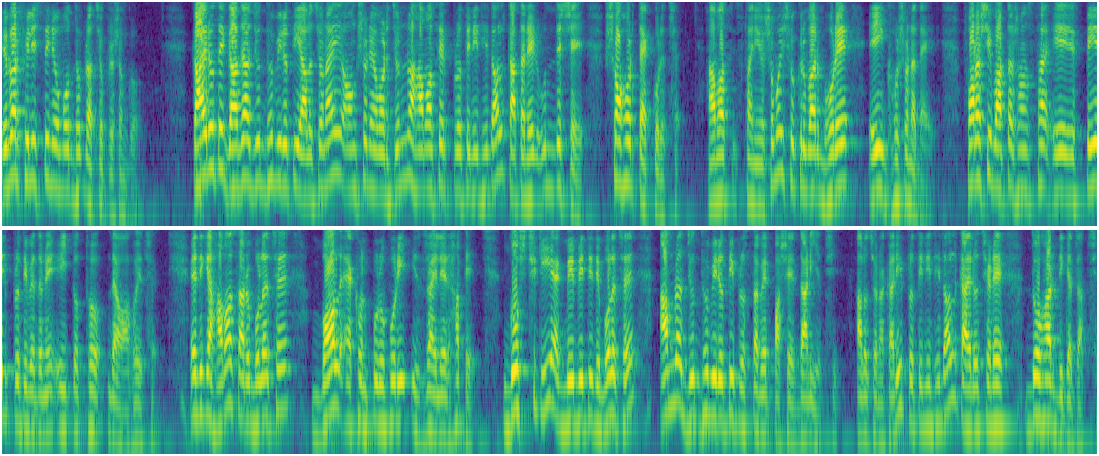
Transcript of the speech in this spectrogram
এবার ফিলিস্তিনি ও মধ্যপ্রাচ্য প্রসঙ্গ। কায়রোতে গাজা যুদ্ধবিরতি আলোচনায় অংশ নেওয়ার জন্য হামাসের প্রতিনিধি দল কাতারের উদ্দেশ্যে শহর ত্যাগ করেছে। হামাস স্থানীয় সময় শুক্রবার ভোরে এই ঘোষণা দেয়। ফরাসি বার্তা সংস্থা এএফপির প্রতিবেদনে এই তথ্য দেওয়া হয়েছে। এদিকে হামাস আরও বলেছে, বল এখন পুরোপুরি ইসরায়েলের হাতে। গোষ্ঠীটি এক বিবৃতিতে বলেছে, আমরা যুদ্ধবিরতি প্রস্তাবের পাশে দাঁড়িয়েছি। আলোচনাকারী প্রতিনিধি দল কায়রো ছেড়ে দোহার দিকে যাচ্ছে।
